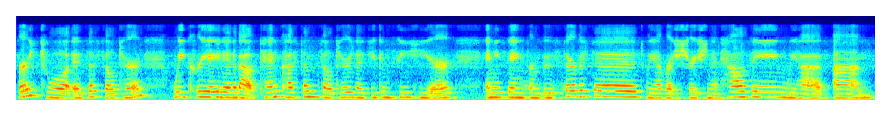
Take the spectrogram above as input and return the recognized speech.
first tool is the filter. We created about 10 custom filters, as you can see here. Anything from booth services, we have registration and housing, we have um,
